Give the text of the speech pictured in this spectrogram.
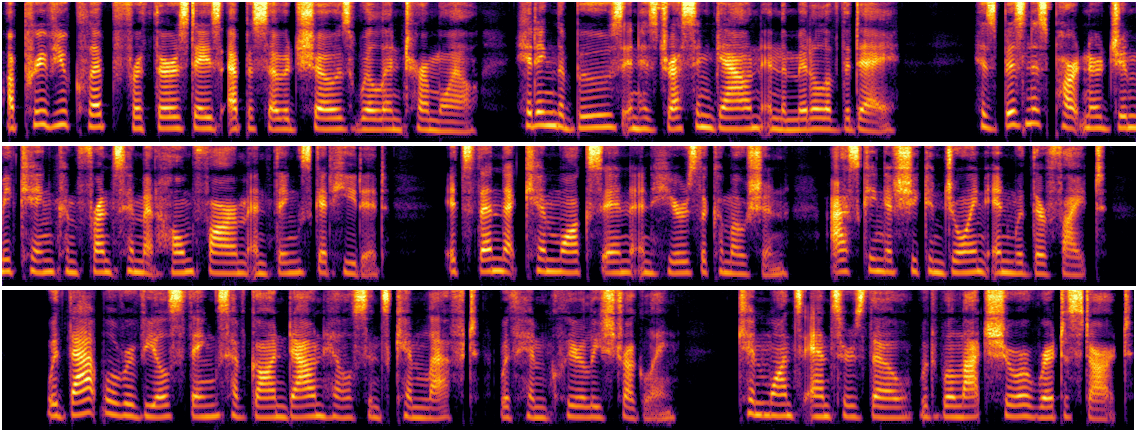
A preview clip for Thursday's episode shows Will in turmoil, hitting the booze in his dressing gown in the middle of the day. His business partner Jimmy King confronts him at home farm and things get heated. It's then that Kim walks in and hears the commotion, asking if she can join in with their fight. With that, Will reveals things have gone downhill since Kim left, with him clearly struggling. Kim wants answers though, with Will not sure where to start.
